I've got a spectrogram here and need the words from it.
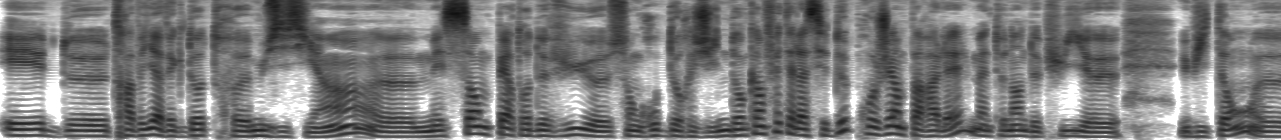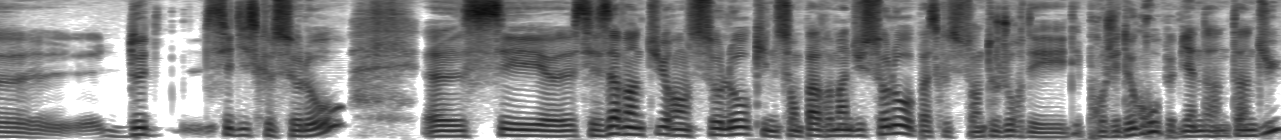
et de travailler avec d'autres musiciens, euh, mais sans perdre de vue euh, son groupe d'origine. Donc en fait, elle a ces deux projets en parallèle maintenant depuis euh, huit ans, euh, deux, ses disques solo, euh, ses, ses aventures en solo qui ne sont pas vraiment du solo parce que ce sont toujours des, des projets de groupe, bien entendu.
